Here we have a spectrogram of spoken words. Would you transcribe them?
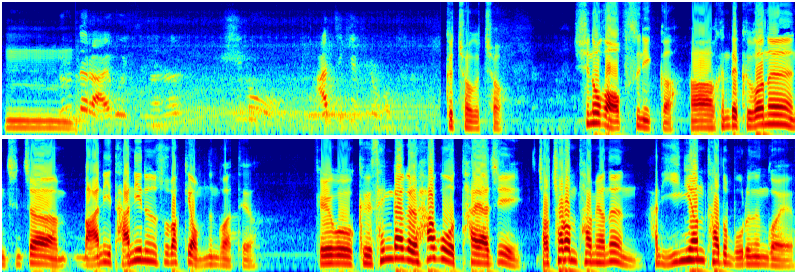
그런 음, 데를 알고 있으면은 신호 안 지킬 필요가 없잖아요. 그쵸, 그쵸. 신호가 없으니까. 아, 근데 그거는 진짜 많이 다니는 수밖에 없는 것 같아요. 그리고 그 생각을 하고 타야지 저처럼 타면은 한 2년 타도 모르는 거예요.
